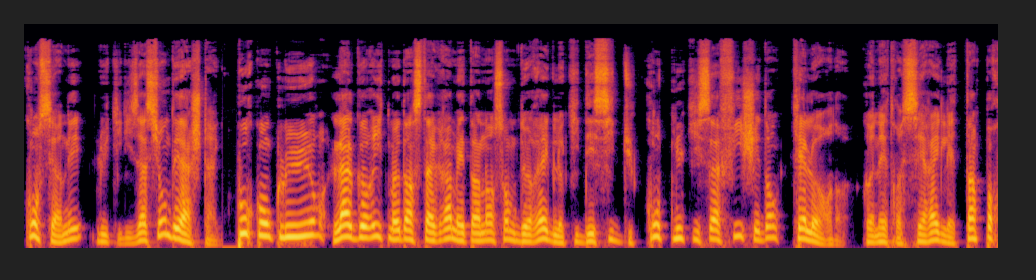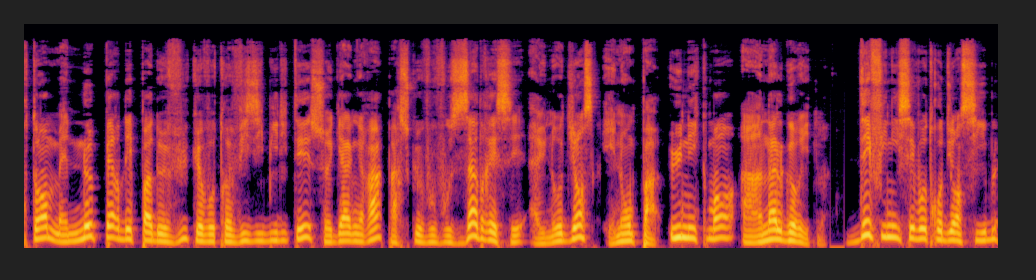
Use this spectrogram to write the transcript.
concerner l'utilisation des hashtags. Pour conclure, l'algorithme d'Instagram est un ensemble de règles qui décident du contenu qui s'affiche et dans quel ordre. Connaître ces règles est important, mais ne perdez pas de vue que votre visibilité se gagnera parce que vous vous adressez à une audience et non pas uniquement à un algorithme. Définissez votre audience cible,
